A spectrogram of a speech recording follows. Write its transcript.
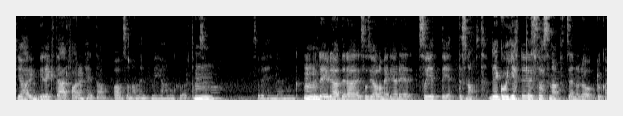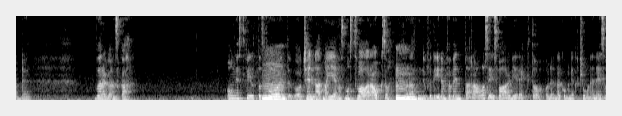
Jag har inte direkt erfarenhet av, av såna men, men jag har nog hört om Mm. såna. Så det händer nog. Mm. Men det är ju det att det där sociala medier det är så jätte, jättesnabbt. Det går Det är så jättesnabbt. snabbt sen och då, då kan det vara ganska ångestfyllt att få Mm. och känna att man genast måste svara också. Mm. För att nu för tiden förväntar alla sig svar direkt och, och den där kommunikationen är så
